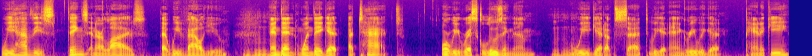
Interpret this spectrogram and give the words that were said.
we have these things in our lives that we value Mm-hmm. and then when they get attacked or we risk losing them, Mm-hmm. we get upset, we get angry, we get panicky,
